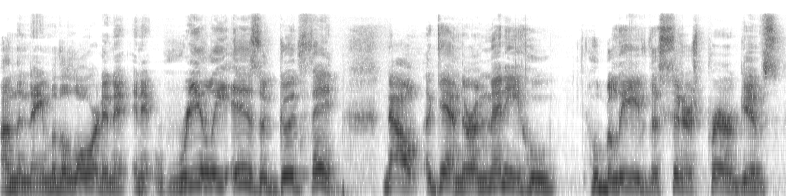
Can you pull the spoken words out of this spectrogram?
on the name of the Lord. And it, and it really is a good thing. Now, again, there are many who, who believe the sinner's prayer gives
